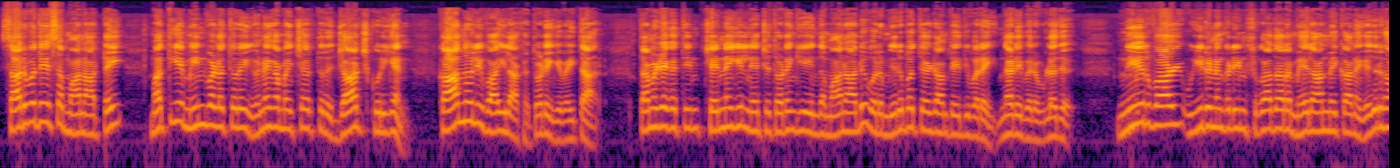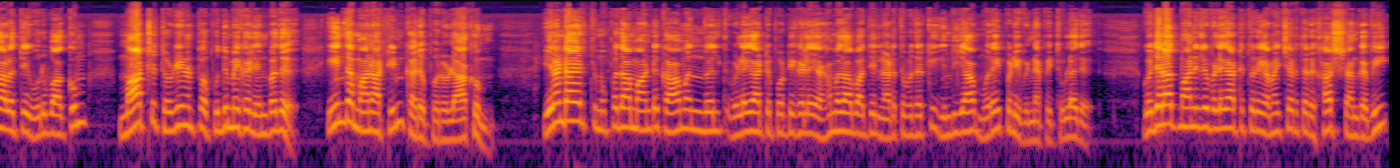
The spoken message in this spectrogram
சர்வதேச மாநாட்டை மத்திய மீன்வளத்துறை இணையமைச்சர் திரு ஜார்ஜ் குரியன் காணொலி வாயிலாக தொடங்கி வைத்தார். தமிழகத்தின் சென்னையில் நேற்று தொடங்கிய இந்த மாநாடு வரும் இருபத்தேழாம் தேதி வரை நடைபெறவுள்ளது. நீர்வாழ் உயிரினங்களின் சுகாதார மேலாண்மைக்கான எதிர்காலத்தை உருவாக்கும் மாற்று தொழில்நுட்ப புதுமைகள் என்பது இந்த மாநாட்டின் கருப்பொருளாகும். இரண்டாயிரத்து முப்பதாம் ஆண்டு காமன்வெல்த் விளையாட்டுப் போட்டிகளை அகமதாபாத்தில் நடத்துவதற்கு இந்தியா முறைப்படி விண்ணப்பித்துள்ளது. குஜராத் மாநில விளையாட்டுத்துறை அமைச்சர் திரு ஹர்ஷ் அங்கவி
